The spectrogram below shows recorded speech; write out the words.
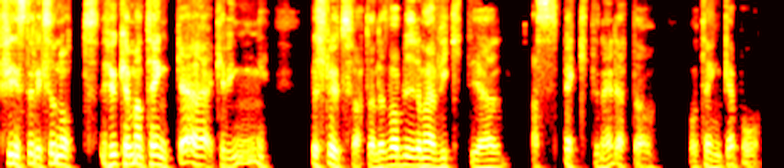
finns det liksom något, hur kan man tänka här kring beslutsfattandet? Vad blir de här viktiga aspekterna i detta att tänka på?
